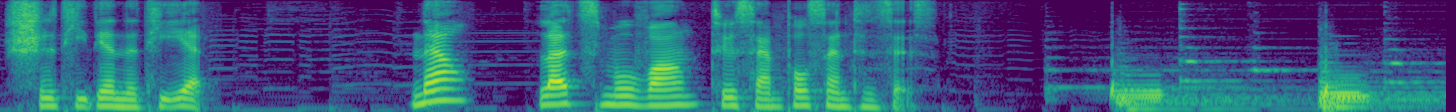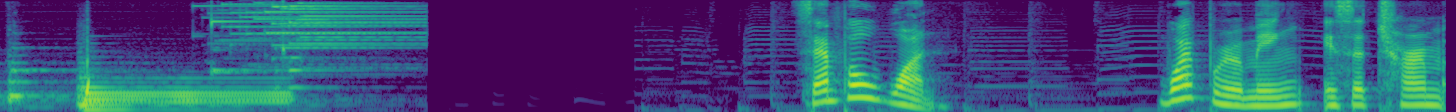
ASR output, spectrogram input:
实体店的体验。Now let's move on to sample sentences. Sample 1 Webrooming is a term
